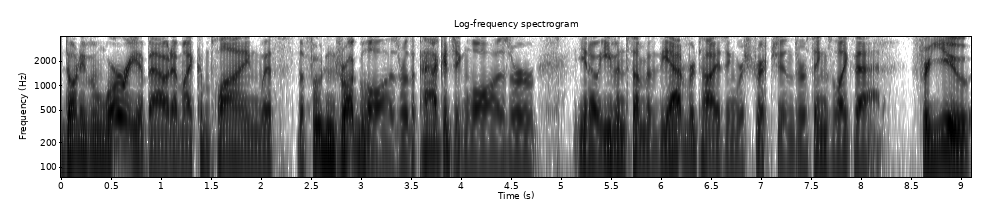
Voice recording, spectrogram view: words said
don't even worry about am I complying with the food and drug laws or the packaging laws or, you know, even some of the advertising restrictions or things like that. For you,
